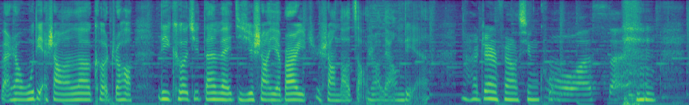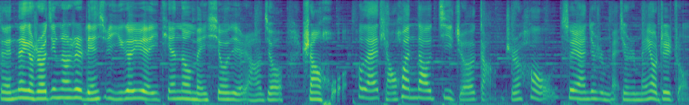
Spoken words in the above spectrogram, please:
晚上五点上完了课之后，立刻去单位继续上夜班，一直上到早上两点。那还真是非常辛苦。哇塞！对，那个时候经常是连续一个月一天都没休息，然后就上火。后来调换到记者岗之后，虽然就是没就是没有这种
